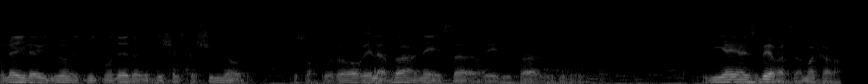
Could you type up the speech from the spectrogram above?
et là il a eu besoin d'être mitmoded avec des choses cachées meod, de sortir dehors, et lava, et ça, et les phases et tout. Il y a un à ça, Makara.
